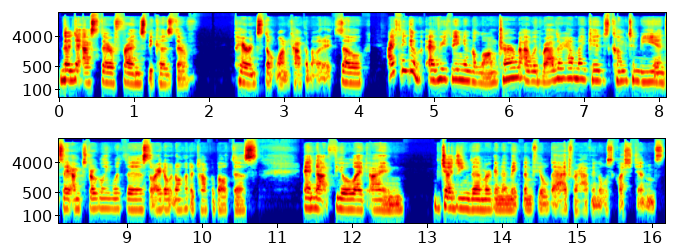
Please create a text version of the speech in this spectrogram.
than to ask their friends because their parents don't want to talk about it. So I think of everything in the long term. I would rather have my kids come to me and say, I'm struggling with this, or I don't know how to talk about this, and not feel like I'm judging them or going to make them feel bad for having those questions.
